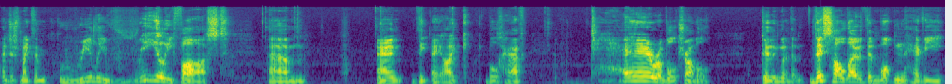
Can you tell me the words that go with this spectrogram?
and just make them really, really fast. Um, and the AI will have terrible trouble dealing with them. This hull, though, the modern heavy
